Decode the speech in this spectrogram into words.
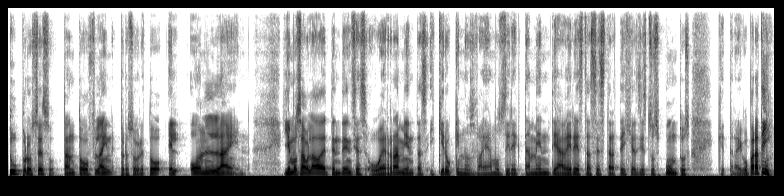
tu proceso, tanto offline, pero sobre todo el online y hemos hablado de tendencias o herramientas y quiero que nos vayamos directamente a ver estas estrategias y estos puntos que traigo para ti,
